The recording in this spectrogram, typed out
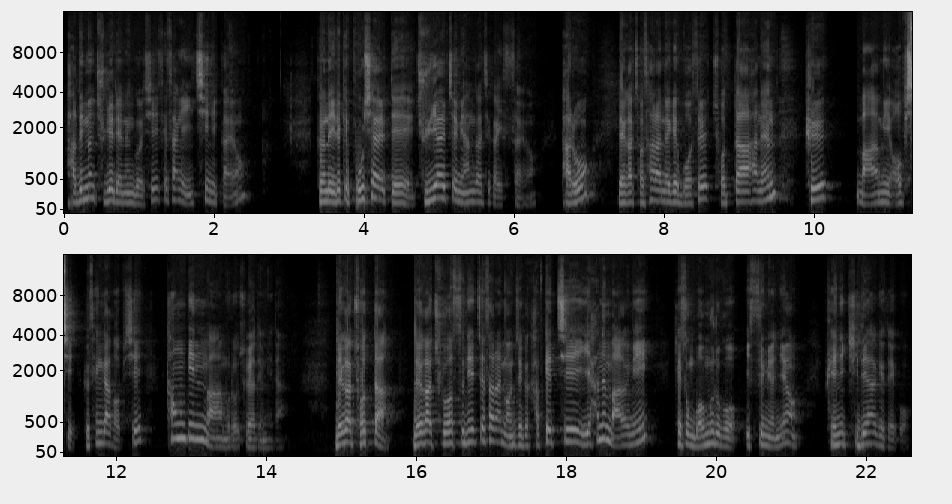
받으면 주게 되는 것이 세상의 이치니까요. 그런데 이렇게 보시할 때 주의할 점이 한 가지가 있어요. 바로 내가 저 사람에게 무엇을 줬다 하는 그 마음이 없이, 그 생각 없이 텅 빈 마음으로 줘야 됩니다. 내가 줬다, 내가 주었으니 저 사람이 언젠가 갚겠지 이 하는 마음이 계속 머무르고 있으면요. 괜히 기대하게 되고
